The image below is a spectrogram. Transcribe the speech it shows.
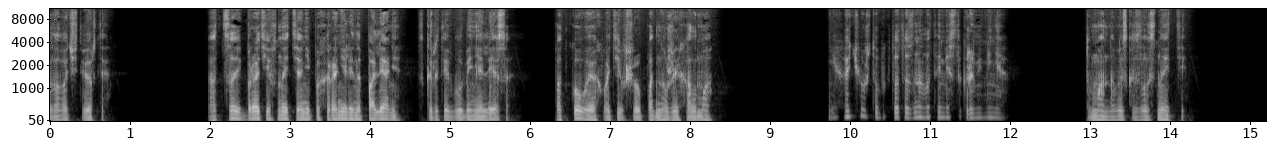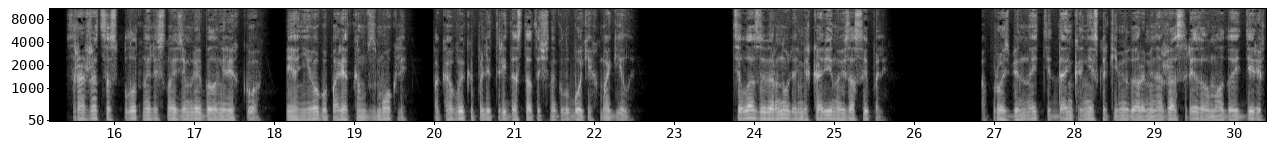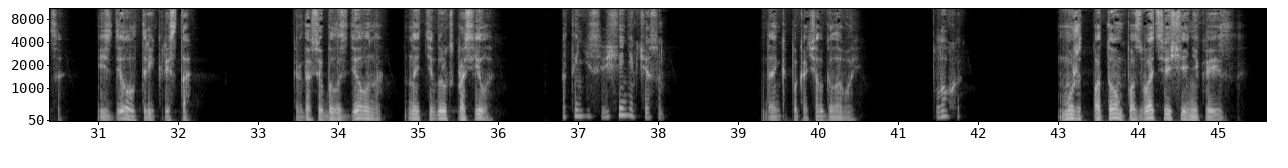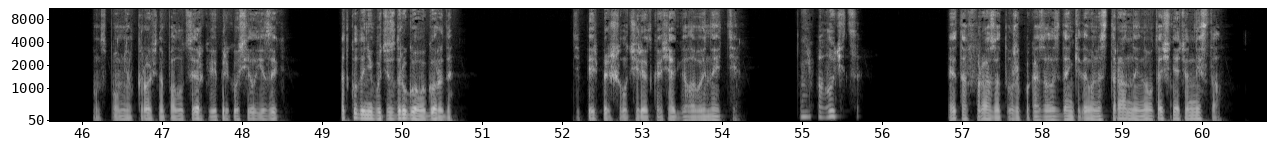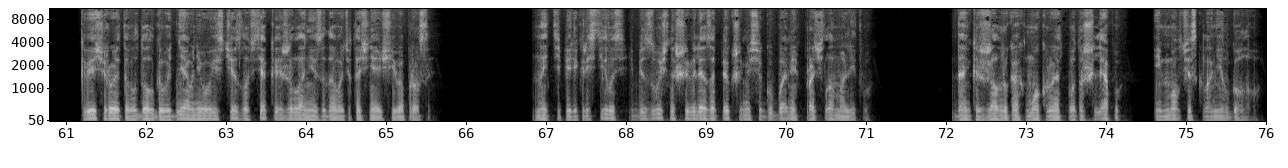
Глава четвертая. Отца и братьев Нетти они похоронили на поляне, скрытой в глубине леса, подковой охватившего подножие холма. «Не хочу, чтобы кто-то знал это место, кроме меня», — туманно высказалась Нетти. Сражаться с плотной лесной землей было нелегко, и они оба порядком взмокли, пока выкопали три достаточно глубоких могилы. Тела завернули в мешковину и засыпали. По просьбе Нетти Данька несколькими ударами ножа срезал молодое деревце и сделал три креста. Когда все было сделано, Нетти вдруг спросила. «А ты не священник часом?» Данька покачал головой. «Плохо?» «Может, потом позвать священника из...» Он вспомнил кровь на полу церкви и прикусил язык. «Откуда-нибудь из другого города». Теперь пришел черед качать головой Нетти. «Не получится. Эта фраза тоже показалась Даньке довольно странной, но уточнять он не стал. К вечеру этого долгого дня у него исчезло всякое желание задавать уточняющие вопросы. Нетти перекрестилась и, беззвучно шевеля запекшимися губами, прочла молитву. Данька сжал в руках мокрую от пота шляпу и молча склонил голову.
